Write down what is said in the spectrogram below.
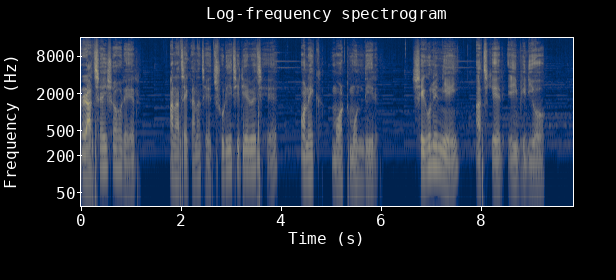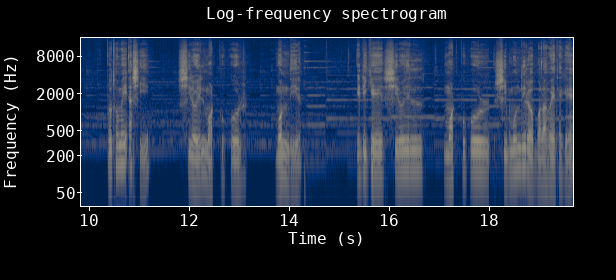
রাজশাহী শহরের আনাচে কানাচে ছড়িয়ে ছিটিয়ে রয়েছে অনেক মঠ মন্দির। সেগুলি নিয়েই আজকের এই ভিডিও। প্রথমেই আসি শিরোইল মঠপুকুর মন্দির। এটিকে শিরোইল মঠপুকুর শিব মন্দিরও বলা হয়ে থাকে।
